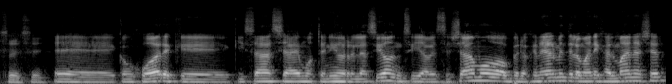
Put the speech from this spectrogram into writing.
Sí, sí. eh, con jugadores que quizás ya hemos tenido relación, sí, a veces llamo, pero generalmente lo maneja el manager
